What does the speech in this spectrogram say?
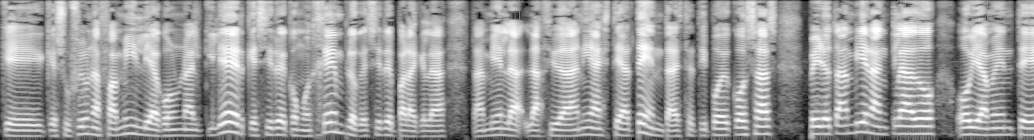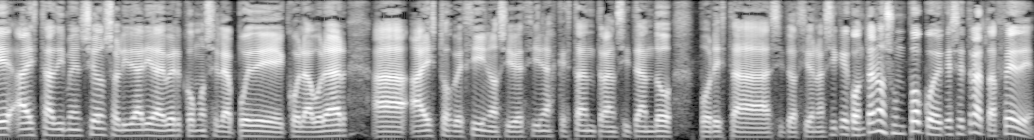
que, que sufrió una familia con un alquiler, que sirve como ejemplo, que sirve para que la, también la, la ciudadanía esté atenta a este tipo de cosas, pero también anclado, obviamente, a esta dimensión solidaria de ver cómo se le puede colaborar a, a estos vecinos y vecinas que están transitando por esta situación. Así que contanos un poco de qué se trata, Fede.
